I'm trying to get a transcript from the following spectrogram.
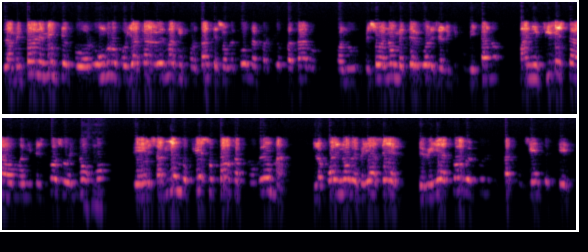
Lamentablemente por un grupo ya cada vez más importante, sobre todo en el partido pasado, cuando empezó a no meter goles el equipo mexicano, manifiesta o manifestó su enojo, eh, sabiendo que eso causa problemas, lo cual no debería ser. Debería todo el público estar consciente que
